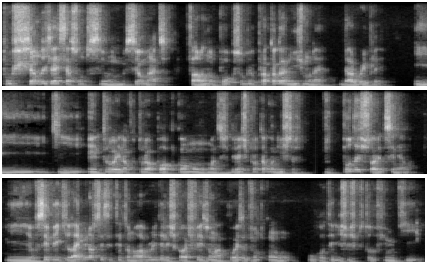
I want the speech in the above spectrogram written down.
Puxando já esse assunto sim, seu, Matos, falando um pouco sobre o protagonismo, né, da Ripley, e que entrou aí na cultura pop como uma das grandes protagonistas de toda a história do cinema. E você vê que lá em 1979, Ridley Scott fez uma coisa junto com o roteirista e escritor do filme que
